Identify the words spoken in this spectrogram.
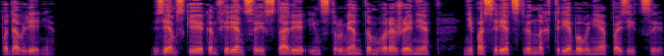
подавления. Земские конференции стали инструментом выражения непосредственных требований оппозиции,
